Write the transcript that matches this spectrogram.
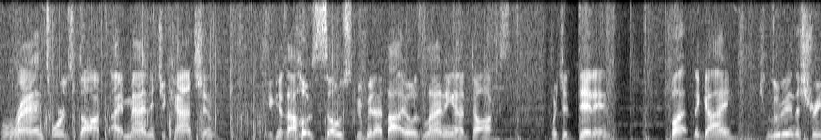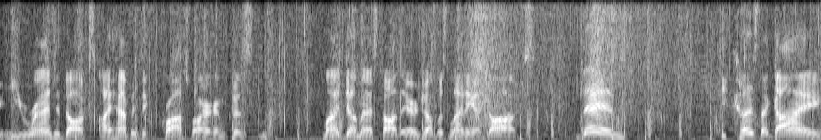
ran towards docks. I managed to catch him because I was so stupid. I thought it was landing at docks, which it didn't. But the guy looted in the street. He ran to docks. I happened to crossfire him because my dumbass thought the airdrop was landing at docks. Then, because that guy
